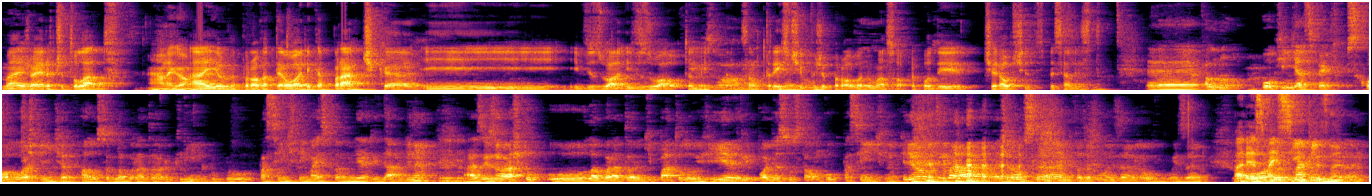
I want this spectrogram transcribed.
Mas já era titulado. Ah, legal. Aí eu prova teórica, prática e, visual, e visual também. visual, Então, né? São três Legal. tipos de prova numa só para poder tirar o título de especialista. É, falando um pouquinho de aspecto psicológico, a gente já falou sobre o laboratório clínico, que o paciente tem mais familiaridade, né? Uhum. Às vezes eu acho que o, laboratório de patologia, ele pode assustar um pouco o paciente, né? Porque geralmente ele vai lá, vai tirar um sangue, fazer algum exame, algum exame. Parece mais simples, né? clínica,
